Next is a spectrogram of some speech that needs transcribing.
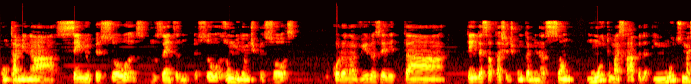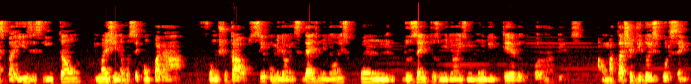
contaminar 100 mil pessoas, 200 mil pessoas, 1 milhão de pessoas, o coronavírus ele está tendo essa taxa de contaminação muito mais rápida em muitos mais países. Então, imagina você comparar, vamos chutar alto, 5 milhões, 10 milhões com 200 milhões no mundo inteiro do coronavírus, a uma taxa de 2%.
